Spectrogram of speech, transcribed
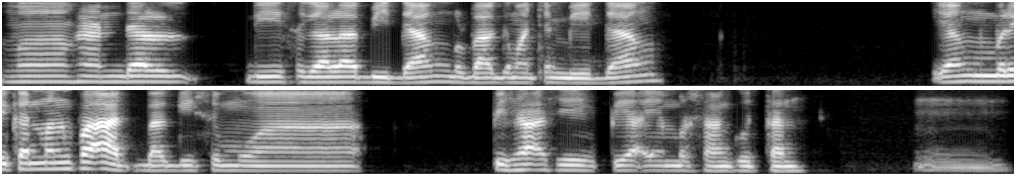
menghandle di segala bidang berbagai macam bidang yang memberikan manfaat bagi semua pihak sih pihak yang bersangkutan. Hmm,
